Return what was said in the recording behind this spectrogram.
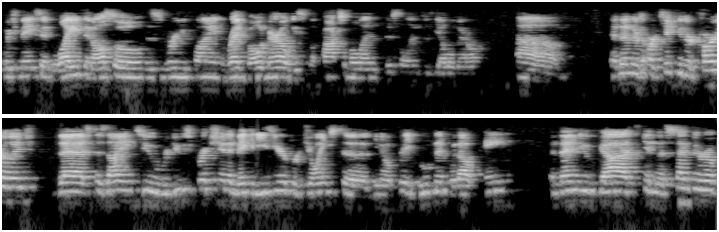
which makes it light. And also, this is where you find red bone marrow, at least in the proximal end. Distal end is yellow marrow. Um, and then there's articular cartilage, that's designed to reduce friction and make it easier for joints to, you know, create movement without pain. And then you've got in the center of,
